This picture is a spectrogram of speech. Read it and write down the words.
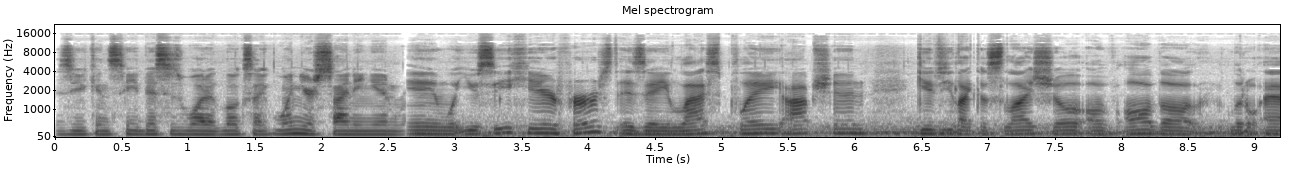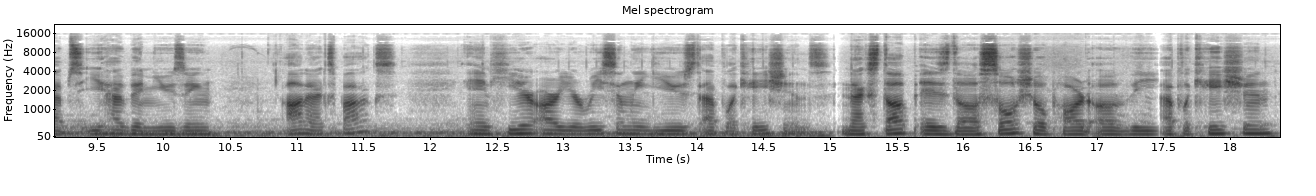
As you can see, this is what it looks like when you're signing in. And what you see here first is a last play option. Gives you like a slideshow of all the little apps you have been using on Xbox and here are your recently used applications. Next up is the social part of the application.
